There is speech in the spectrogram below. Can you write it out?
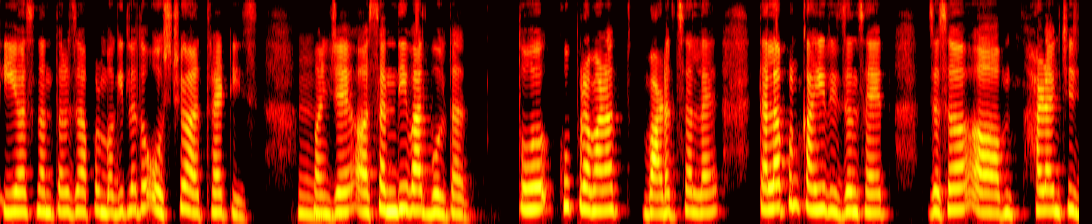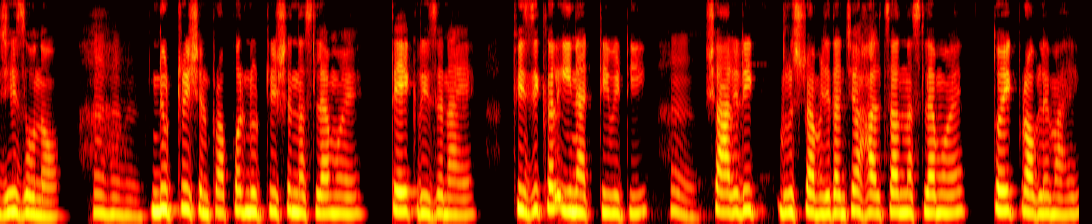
इयर्स नंतर जर आपण बघितलं तर ऑस्टिओआर्थरायटिस हं. म्हणजे अ, संधिवात बोलतात. तो खूप प्रमाणात वाढत चाललाय. त्याला पण काही रिझन्स आहेत. जसं अ, हाडांची झीज होणं, हं, हं, हं. न्यूट्रिशन प्रॉपर न्यूट्रिशन नसल्यामुळे ते एक रिझन आहे. फिजिकल इनॅक्टिव्हिटी, हं. शारीरिकदृष्ट्या म्हणजे त्यांची हालचाल नसल्यामुळे तो एक प्रॉब्लेम आहे.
